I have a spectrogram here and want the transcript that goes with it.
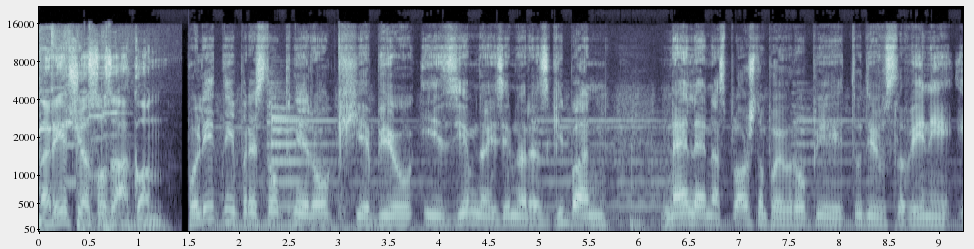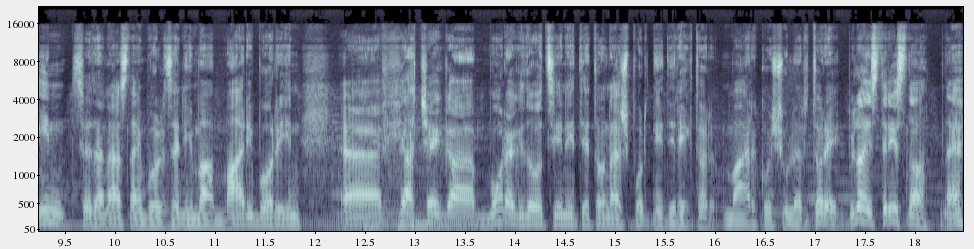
Narečja so zakon. Poletni prestopni rok je bil izjemno, izjemno razgiban, ne le na splošno po Evropi, tudi v Sloveniji in seveda nas najbolj zanima Maribor. In, uh, ja, če ga mora kdo oceniti, je to naš športni direktor Marko Šuler. Torej, bilo je stresno, ne?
